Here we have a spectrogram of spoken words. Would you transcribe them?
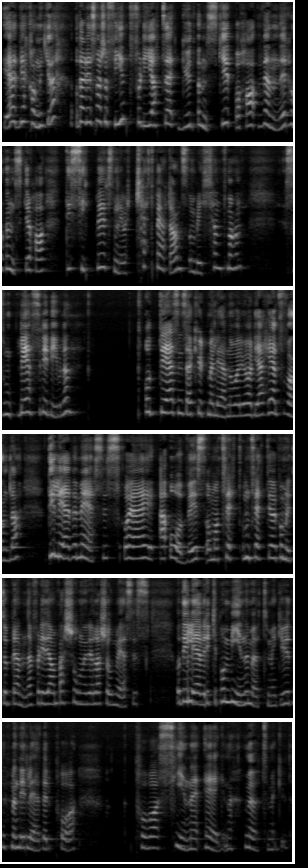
jeg, jeg, kan ikke det. Og det er det som er så fint, fordi at Gud ønsker å ha venner. Han ønsker å ha disipler som lever tett på hjertet hans, som blir kjent med han, som leser i Bibelen. Og det syns jeg er kult med elevene våre i år. De er helt forvandla. De lever med Jesus, og jeg er overbevist om at 30, om 30 år kommer de til å brenne fordi de har en personlig relasjon med Jesus. Og de lever ikke på mine møter med Gud, men de lever på, på sine egne møter med Gud.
